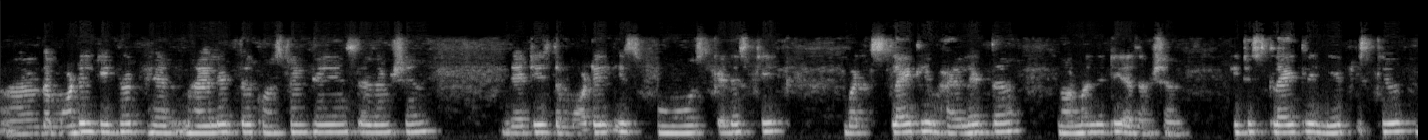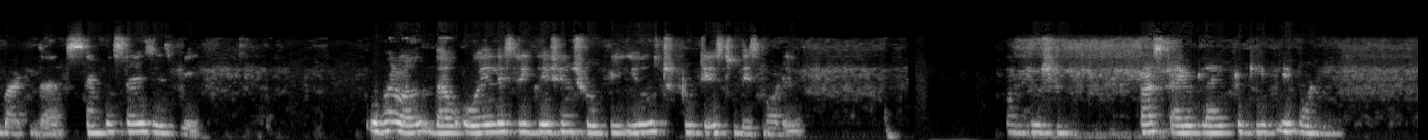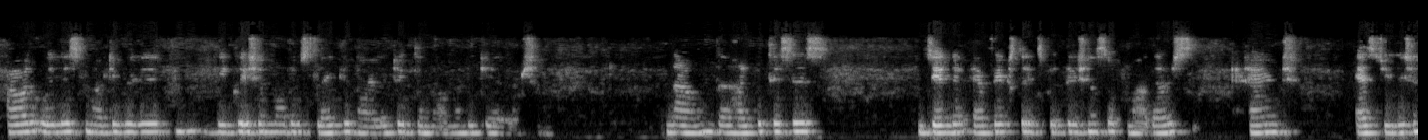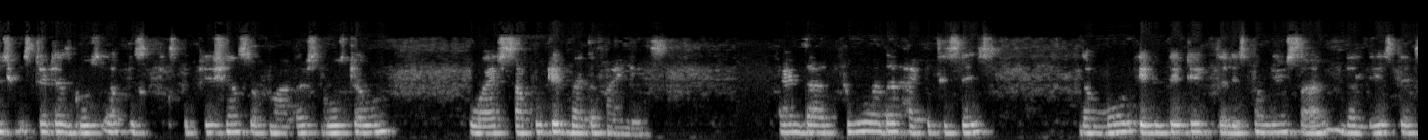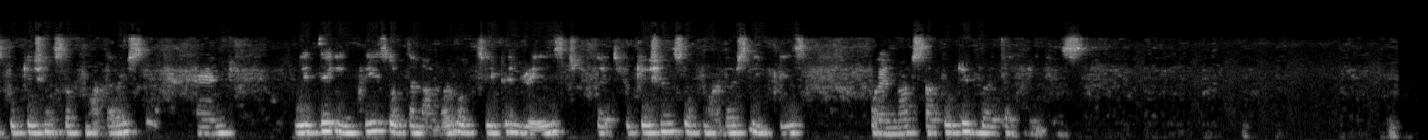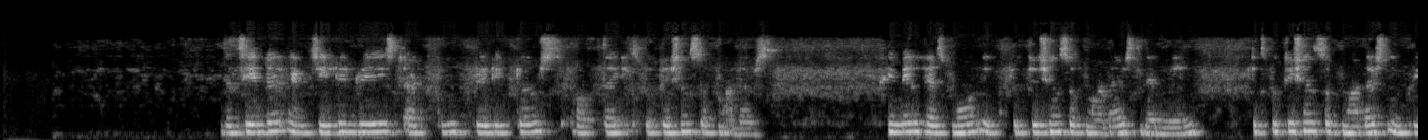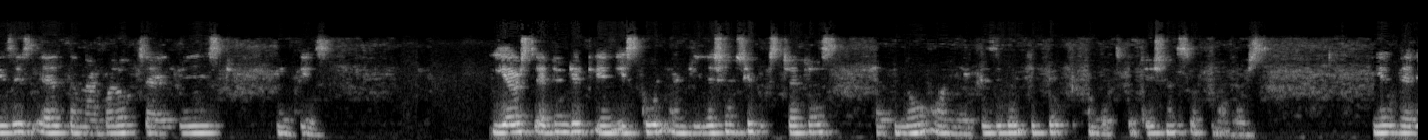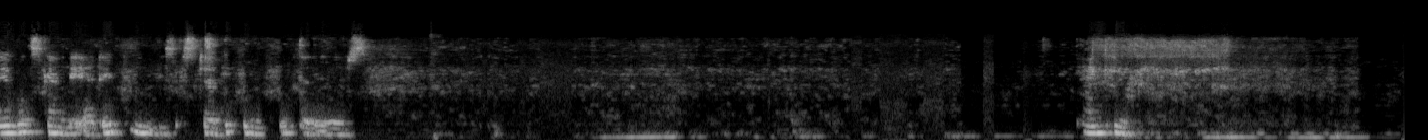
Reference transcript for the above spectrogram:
Uh, the model did not violate the constant variance assumption. That is, the model is homoscedastic but slightly violate the normality assumption. It is slightly left skewed, but the sample size is big. Overall, the OLS regression should be used to test this model. Conclusion. First, I would like to give a warning. Our OLS multivariate regression model slightly violated the normality assumption. Now, the hypothesis gender affects the expectations of mothers and as relationship status goes up, expectations of mothers goes down were supported by the findings. And the two other hypotheses, the more educated the respondents are, the less the expectations of mothers and with the increase of the number of children raised, the expectations of mothers increase were not supported by the findings. The gender and children raised are two predictors of the expectations of mothers. Female has more expectations of mothers than male. Expectations of mothers increases as the number of child raised increase. Years attended in school and relationship status have no or negligible effect on the expectations of mothers. New variables can be added in this study to improve the results. Thank you.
